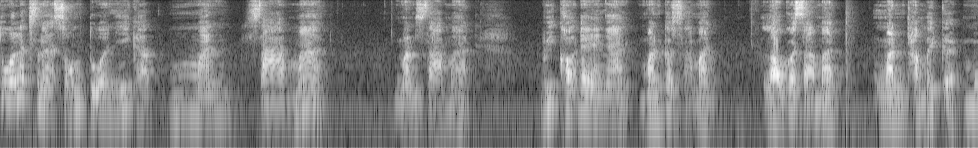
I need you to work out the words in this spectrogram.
ตัวลักษณะสองตัวนี้ครับ มันสามารถ มันสามารถวิเคราะห์ได้ง่าย มันก็สามารถ เราก็สามารถ มันทำให้เกิดโม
